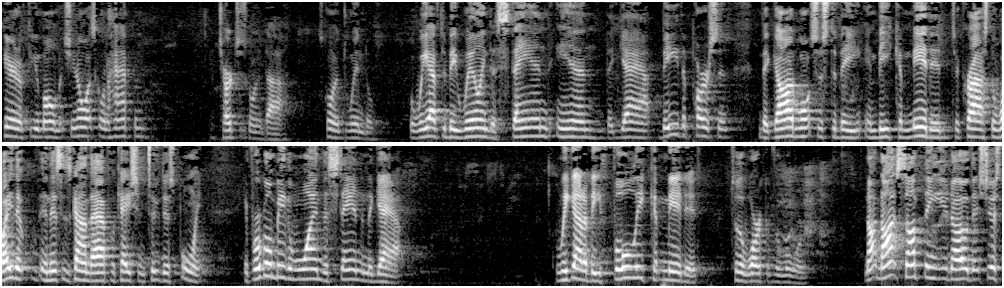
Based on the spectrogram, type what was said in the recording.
here in a few moments, you know what's going to happen? The church is going to die. It's going to dwindle. But we have to be willing to stand in the gap, be the person that God wants us to be, and be committed to Christ. The way that, and this is kind of the application to this point, if we're going to be the one to stand in the gap, we got to be fully committed to the work of the Lord. Not, not something, you know, that's just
